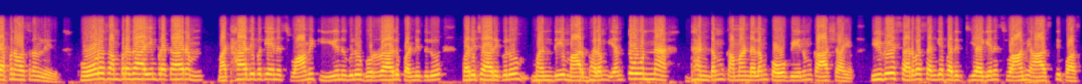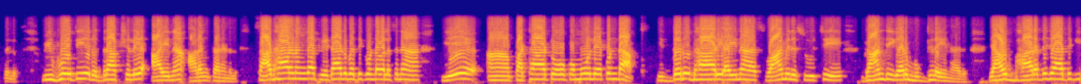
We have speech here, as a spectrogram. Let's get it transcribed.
చెప్పనవసరం లేదు. పూర్వ సంప్రదాయం ప్రకారం మఠాధిపతి అయిన స్వామికి ఏనుగులు గుర్రాలు పండితులు పరిచారికులు మంది మార్బలం ఎంతో ఉన్న దండం కమండలం కౌపీనం కాషాయం. ఇవే సర్వసంఖ్య పరిత్యాగైన స్వామి ఆస్తి పాస్తులు విభూతి రుద్రాక్షలే ఆయన అలంకరణలు. సాధారణంగా పీఠాధిపతికి ఉండవలసిన ఏ పటాటోపము లేకుండా ఇద్దరు దారి అయిన స్వామిని సూచి గాంధీ గారు ముగ్ధులైనారు. యావత్ భారత జాతికి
